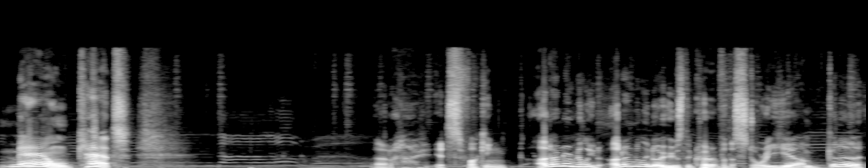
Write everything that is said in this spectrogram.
meow, cat. I don't know. It's fucking. I don't know really. I don't really know who's the credit for the story here. I'm gonna.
